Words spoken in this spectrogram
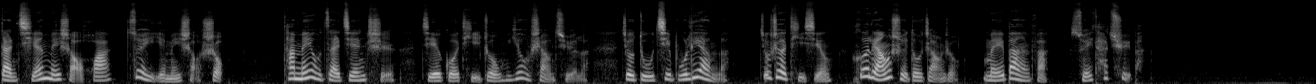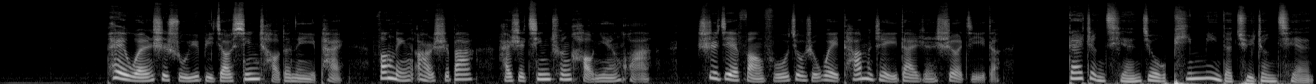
但钱没少花，罪也没少受。他没有再坚持，结果体重又上去了，就赌气不练了。就这体型，喝凉水都长肉，没办法，随他去吧。佩文是属于比较新潮的那一派，芳龄二十八，还是青春好年华，世界仿佛就是为他们这一代人设计的。该挣钱就拼命的去挣钱，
